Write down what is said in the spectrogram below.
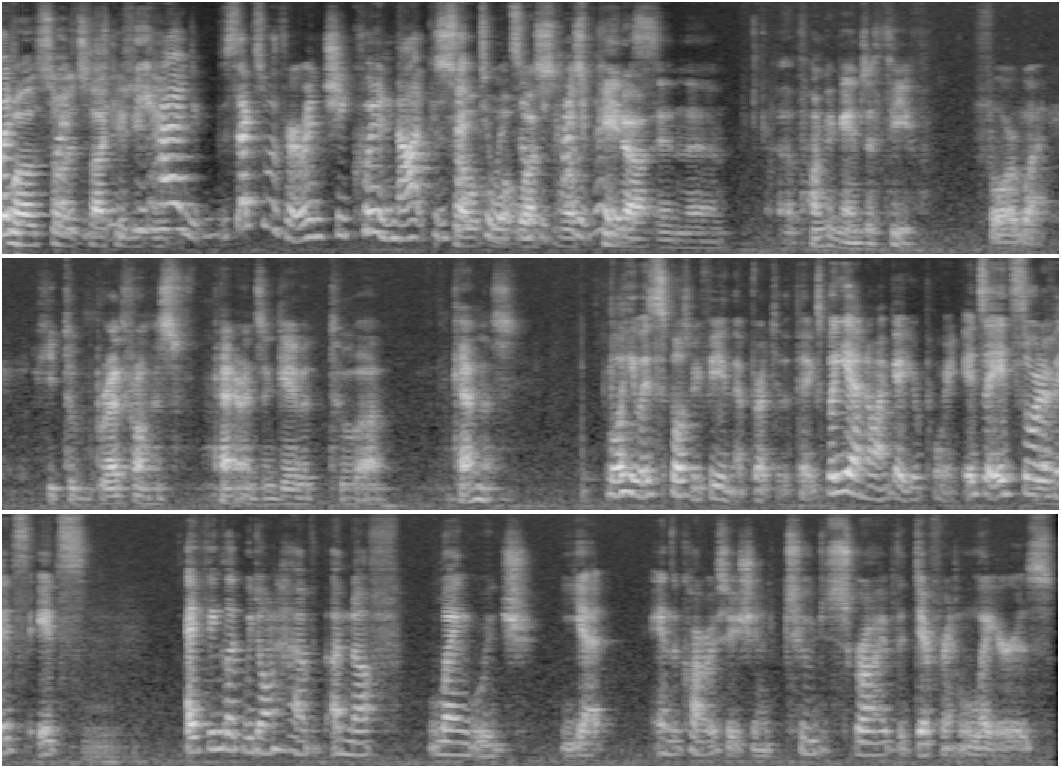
But Well, so but it's like if he you- had sex with her and she couldn't not consent to it, so was, he kind was of Peeta is. in uh, of Hunger Games a thief? For what? He took bread from his parents and gave it to uh, Katniss. Well, he was supposed to be feeding that bread to the pigs, but yeah, no, I get your point. It's it's sort of it's it's. I think like we don't have enough language yet in the conversation to describe the different layers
